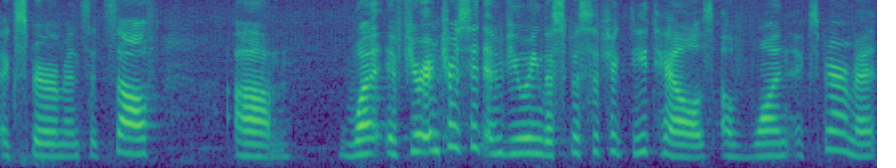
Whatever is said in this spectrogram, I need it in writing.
experiments itself. Um, what, if you're interested in viewing the specific details of one experiment,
